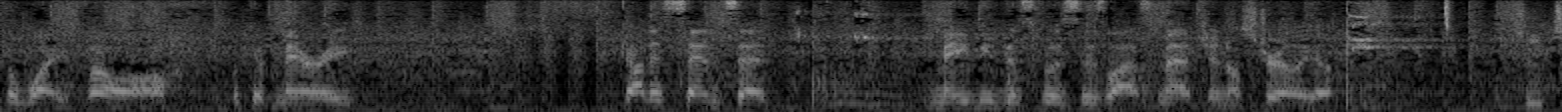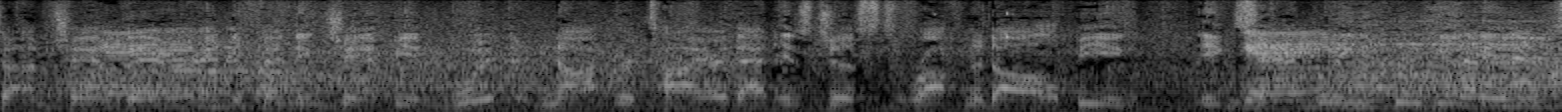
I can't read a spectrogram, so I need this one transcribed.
The wife, oh, look at Mary. Got a sense that maybe this was his last match in Australia. Two-time champ there and defending champion would not retire. That is just Rafa Nadal being exactly who he is.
